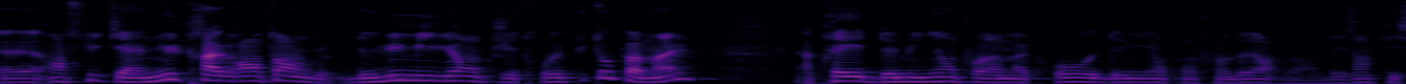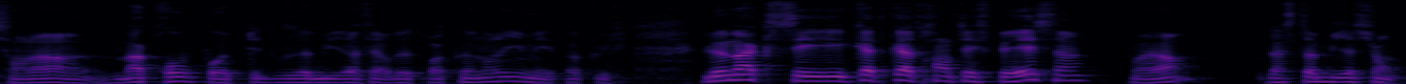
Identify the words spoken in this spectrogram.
Euh, ensuite, il y a un ultra grand angle de 8 millions que j'ai trouvé plutôt pas mal. Après, 2 millions pour la macro, 2 millions profondeur. des gens qui sont là, macro, vous pourrez peut-être vous amuser à faire 2-3 conneries, mais pas plus. Le max, c'est 4K 30 FPS. voilà. La stabilisation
